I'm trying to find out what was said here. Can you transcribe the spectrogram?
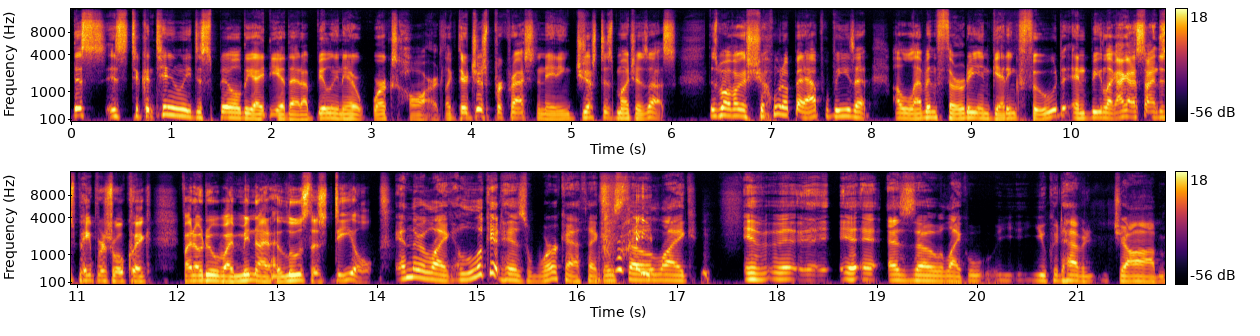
this is to continually dispel the idea that a billionaire works hard. Like they're just procrastinating just as much as us. This motherfucker's showing up at Applebee's at 11:30 and getting food and being like, "I gotta sign these papers real quick. If I don't do it by midnight, I lose this deal." and they're like, look at his work ethic, as though like, if i i as though like you could have a job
